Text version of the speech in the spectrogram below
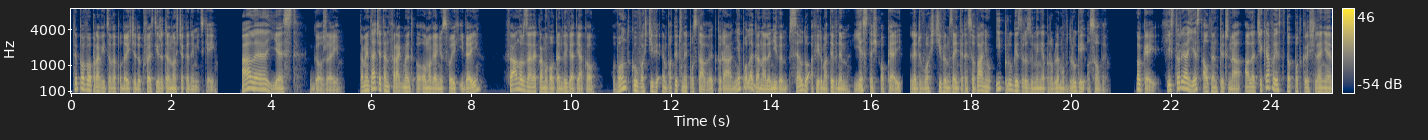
typowo prawicowe podejście do kwestii rzetelności akademickiej. Ale jest gorzej. Pamiętacie ten fragment o omawianiu swoich idei? Feanor zareklamował ten wywiad jako wątku właściwie empatycznej postawy, która nie polega na leniwym pseudoafirmatywnym jesteś ok, lecz właściwym zainteresowaniu i próbie zrozumienia problemów drugiej osoby. Okej, okay, historia jest autentyczna, ale ciekawe jest to podkreślenie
